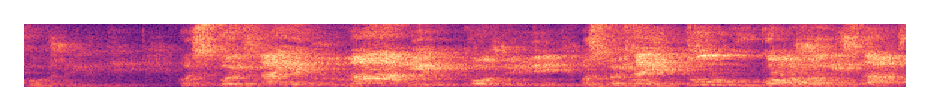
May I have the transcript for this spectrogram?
кожної людини. Господь знає намір кожної людини. Господь знає думку кожного із нас.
